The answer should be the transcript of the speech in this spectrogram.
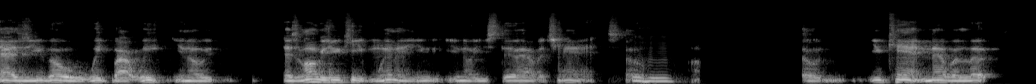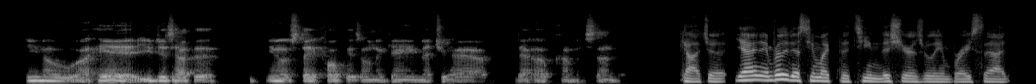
as you go week by week, you know, as long as you keep winning, you you know, you still have a chance. So Mhm. so you can't never look, you know, ahead. You just have to, you know, stay focused on the game that you have that upcoming Sunday. Gotcha. Yeah, and it really does seem like the team this year has really embraced that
